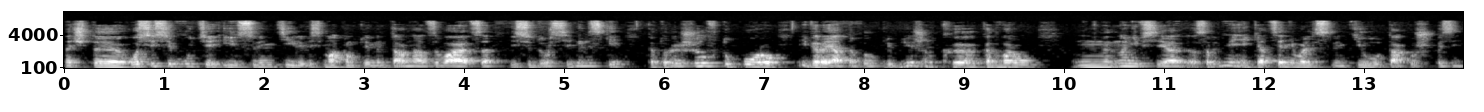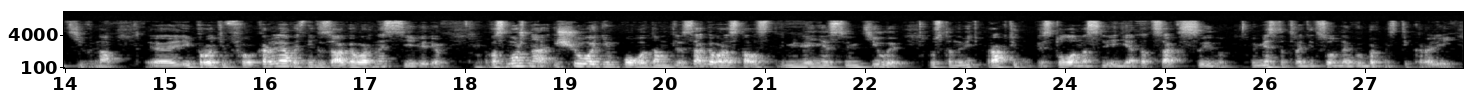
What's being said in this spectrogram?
Значит, э, о Сисибуте и Свинтиле весьма комплементарно отзывается Исидор Сивильский, который жил в ту пору и, вероятно, был приближен к, ко двору. Но не все современники оценивали Свинтилу так уж позитивно. Э, и против короля возник заговор на севере. Возможно, еще одним поводом для заговора стало стремление Свинтилы установить практику престола наследия от отца к сыну вместо традиционной выборности королей.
